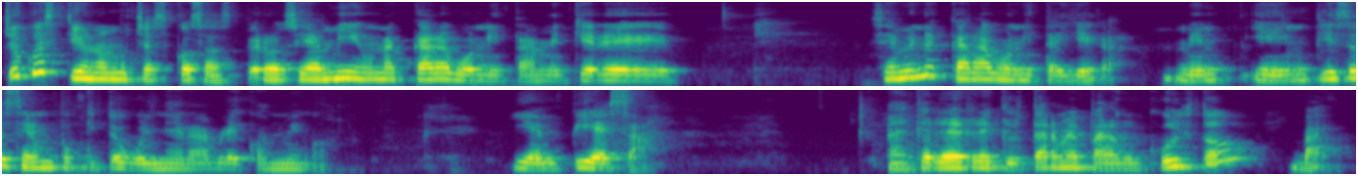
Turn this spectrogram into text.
Yo cuestiono muchas cosas, pero si a mí una cara bonita me quiere, si a mí una cara bonita llega y empieza a ser un poquito vulnerable conmigo y empieza a querer reclutarme para un culto, va,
